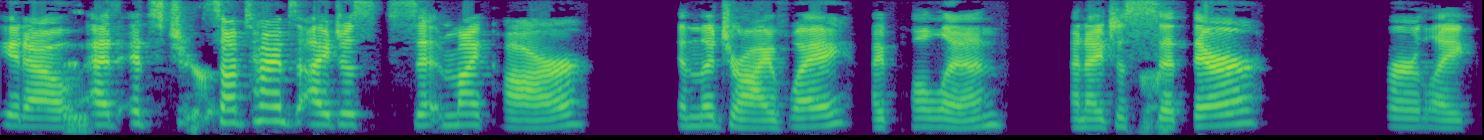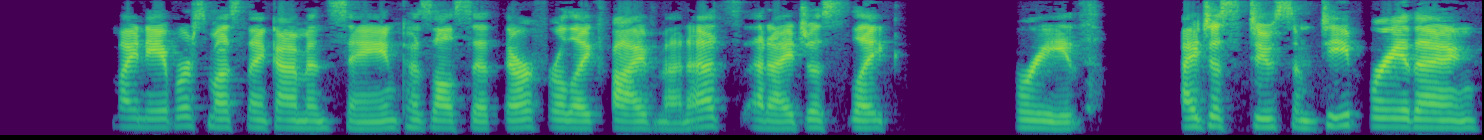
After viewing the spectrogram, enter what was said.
you know, it's, and it's true. Sometimes I just sit in my car in the driveway. I pull in and I just uh-huh. sit there for like, my neighbors must think I'm insane because I'll sit there for like five minutes and I just like breathe. I just do some deep breathing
